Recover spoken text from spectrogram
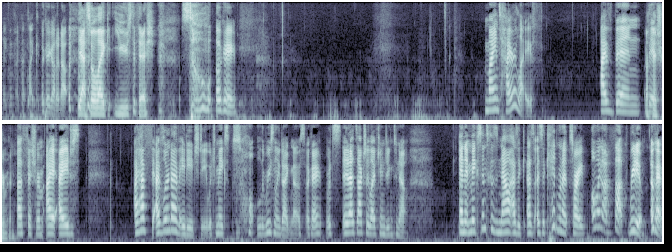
Like, like, like, like, like. Okay, got it out. Yeah, so like you used to fish. So, okay. My entire life, I've been A ve- fisherman. A fisherman. I, I just, I have I've learned I have ADHD, which makes so recently diagnosed. Okay, it's that's actually life changing to know, and it makes sense because now as a as, as a kid when I sorry oh my god fuck redo okay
